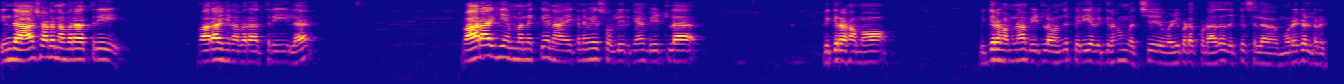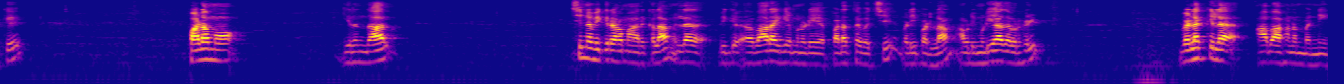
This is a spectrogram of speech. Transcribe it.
இந்த ஆஷாட நவராத்திரி வாராகி நவராத்திரியில் வாராகி அம்மனுக்கு நான் ஏற்கனவே சொல்லியிருக்கேன் வீட்டில் விக்கிரகமோ விக்கிரகம்னா வீட்டில் வந்து பெரிய விக்கிரகம் வச்சு வழிபடக்கூடாது அதுக்கு சில முறைகள் இருக்குது படமோ இருந்தால் சின்ன விக்கிரகமாக இருக்கலாம் இல்லை விக்ர வாராகியம்மனுடைய படத்தை வச்சு வழிபடலாம். அப்படி முடியாதவர்கள் விளக்கில் ஆபாகனம் பண்ணி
